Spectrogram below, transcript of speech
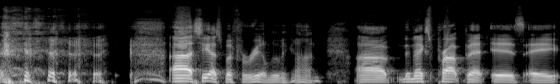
uh, so yes, but for real, moving on. Uh, the next prop bet is a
